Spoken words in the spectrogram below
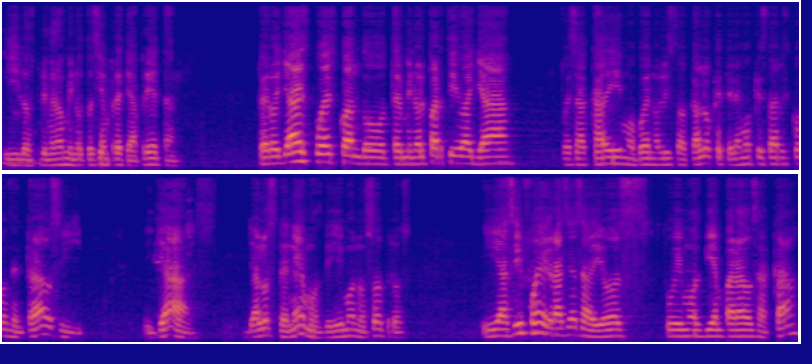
y los primeros minutos siempre te aprietan. Pero ya después, cuando terminó el partido allá, pues acá dijimos, bueno, listo, acá lo que tenemos que estar es concentrados y y ya, ya los tenemos, dijimos nosotros. Y así fue, gracias a Dios, estuvimos bien parados acá,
